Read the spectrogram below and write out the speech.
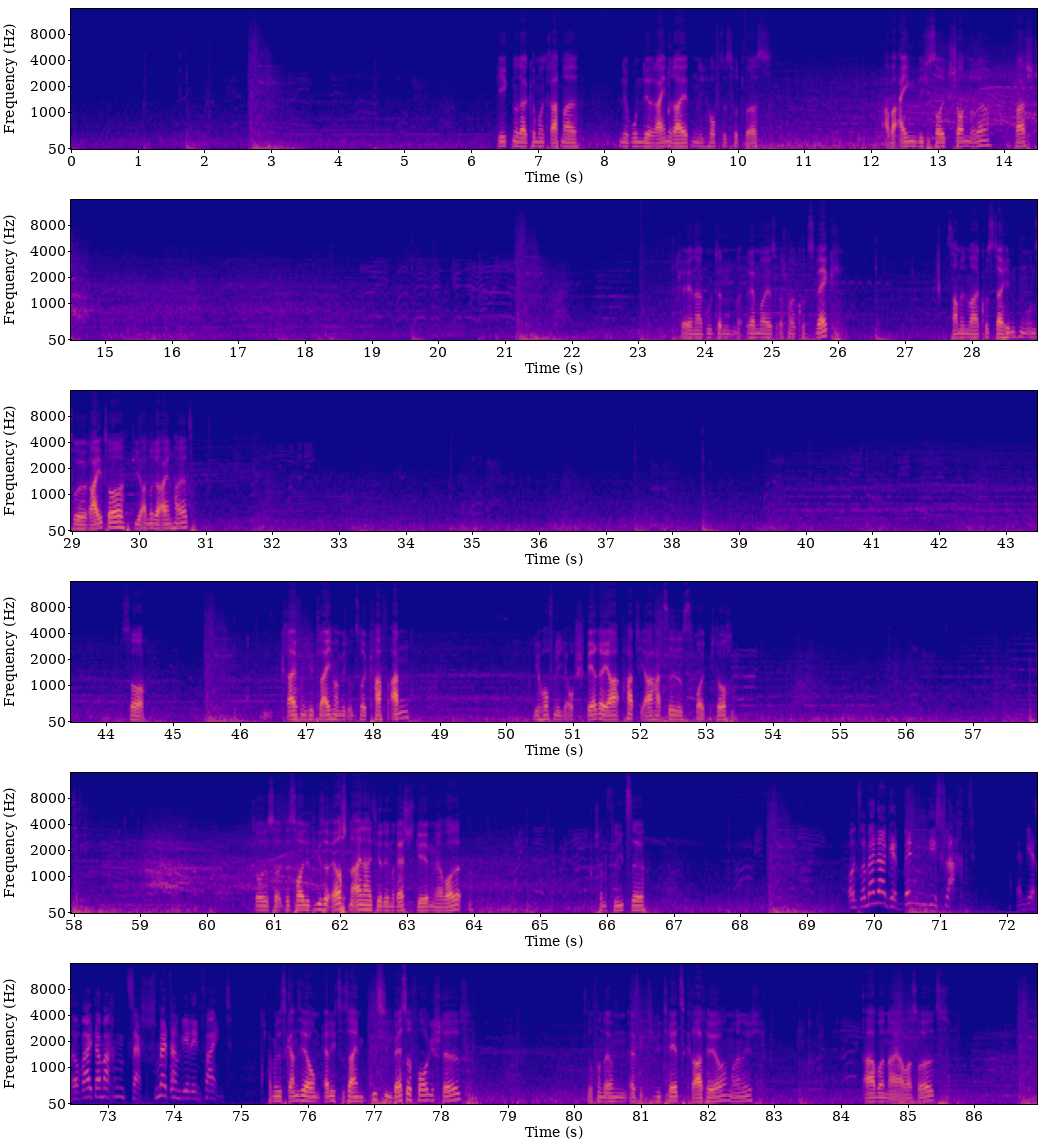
Gegner, da können wir gerade mal eine Runde reinreiten. Ich hoffe, das wird was. Aber eigentlich sollte schon, oder? Fast. Okay, na gut, dann rennen wir jetzt erstmal kurz weg. Sammeln wir kurz da hinten unsere Reiter, die andere Einheit. So. Greifen wir hier gleich mal mit unserer Kaff an. Die hoffentlich auch Sperre ja, hat. Ja, hat sie. Das freut mich doch. So, das, das sollte dieser ersten Einheit hier den Rest geben, jawohl. Schon flieht sie. Unsere Männer gewinnen die Schlacht. Wenn wir so weitermachen, zerschmettern wir den Feind. Habe mir das Ganze ja, um ehrlich zu sein, ein bisschen besser vorgestellt. So von dem Effektivitätsgrad her, meine ich. Aber naja, was soll's.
